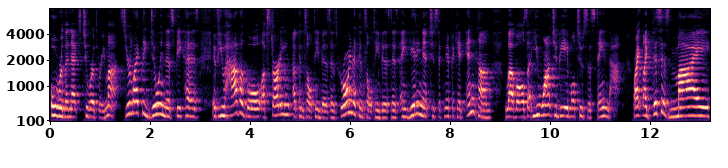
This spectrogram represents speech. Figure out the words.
over the next two or three months. You're likely doing this because if you have a goal of starting a consulting business, growing a consulting business and getting it to significant income levels that you want to be able to sustain that, right? Like this is my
